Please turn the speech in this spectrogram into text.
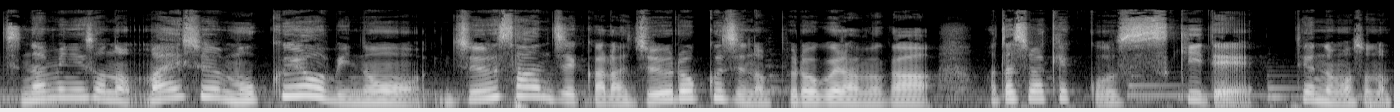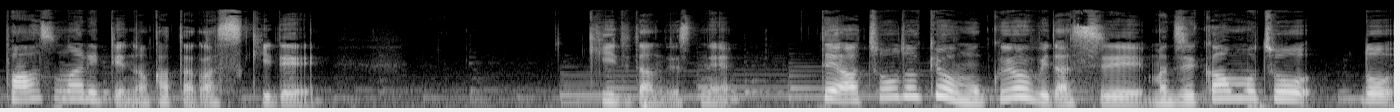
ちなみにその毎週木曜日の13時から16時のプログラムが私は結構好きで、っていうのもそのパーソナリティの方が好きで聞いてたんですね。で、あ、ちょうど今日木曜日だし、まあ、時間もちょうど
